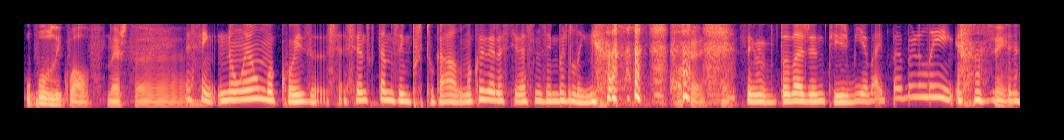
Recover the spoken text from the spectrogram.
o público-alvo nesta. Assim, não é uma coisa, se- sendo que estamos em Portugal, uma coisa era se estivéssemos em Berlim. Ok, sim. Assim, Toda a gente diz, Bia, vai para Berlim. Sim,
